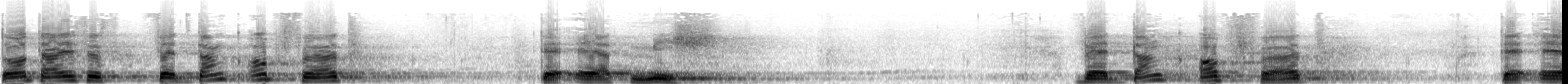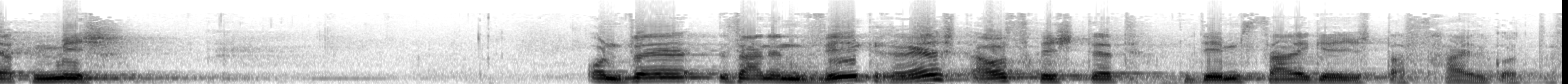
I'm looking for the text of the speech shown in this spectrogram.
Dort heißt es, wer Dank opfert, der ehrt mich. Wer Dank opfert, der ehrt mich. Und wer seinen Weg recht ausrichtet, dem zeige ich das Heil Gottes.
